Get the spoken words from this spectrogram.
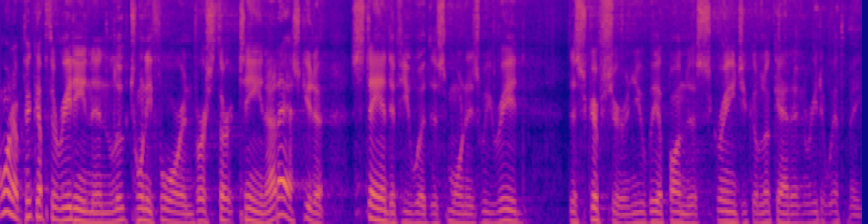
I want to pick up the reading in Luke 24 and verse 13. I'd ask you to stand, if you would, this morning as we read the scripture, and you'll be up on the screens. You can look at it and read it with me.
